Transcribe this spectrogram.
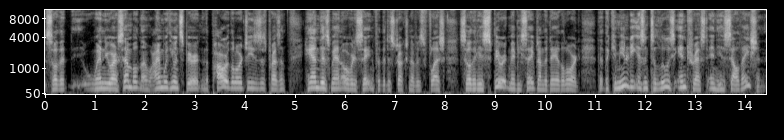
so that when you are assembled, uh, I'm with you in spirit, and the power of the Lord Jesus is present. Hand this man over to Satan for the destruction of his flesh, so that his spirit may be saved on the day of the Lord. That the community isn't to lose interest in his salvation.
